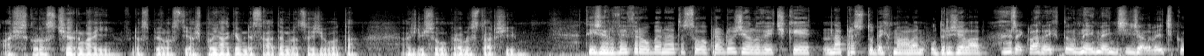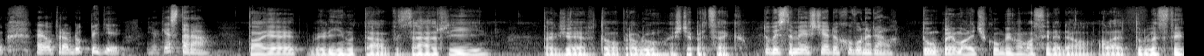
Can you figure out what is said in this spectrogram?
až skoro zčernají v dospělosti, až po nějakém desátém roce života, až když jsou opravdu starší. Ty želvy vroubené, to jsou opravdu želvičky. Na prstu bych málem udržela, řekla bych tu nejmenší želvičku. To je opravdu pidi. Jak je stará? Ta je vylíhnutá v září, takže je to opravdu ještě prcek. To byste mi ještě do chovu nedal. Tu úplně maličkou bych vám asi nedal, ale tuhle ty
